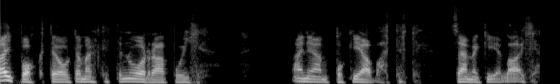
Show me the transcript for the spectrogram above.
tai pokte että nuoraa pui aina ampo kiavahtet saamekin laaja.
